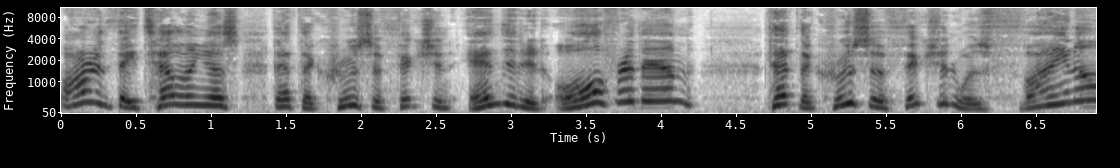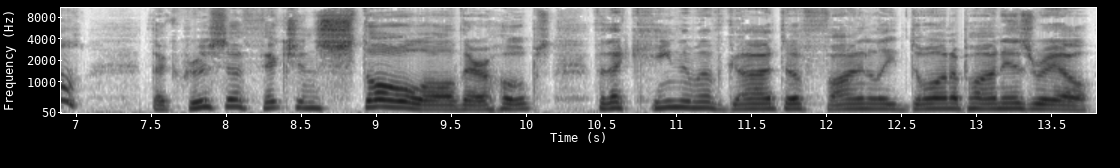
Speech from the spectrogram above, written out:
Aren't they telling us that the crucifixion ended it all for them? That the crucifixion was final? The crucifixion stole all their hopes for the kingdom of God to finally dawn upon Israel.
